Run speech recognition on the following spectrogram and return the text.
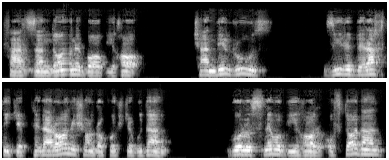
فرزندان بابی ها چندین روز زیر درختی که پدرانشان را کشته بودند گرسنه و بیحال افتادند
